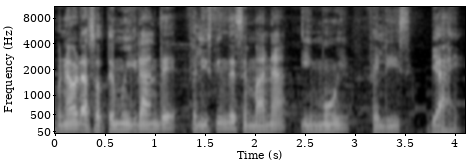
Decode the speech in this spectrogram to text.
Un abrazote muy grande, feliz fin de semana y muy feliz viaje.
